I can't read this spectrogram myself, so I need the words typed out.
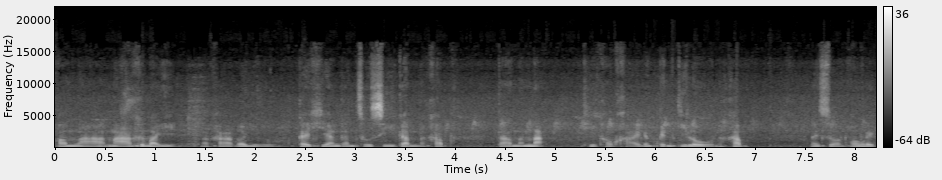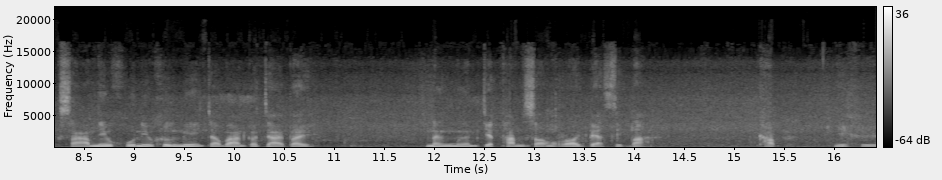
ความหนาหนาขึ้นมาอีก ราคาก็อยู่ใกล้เคียงกันสูสีกันนะครับ ตามน้ำหนักที่เขาขายกันเป็นกิโลนะครับ ในส่วนของเหล็ก 3 นิ้วคูณนิ้วครึ่งนี่เจ้าบ้านก็จ่ายไป 17,280 บาทครับ นี่คือ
